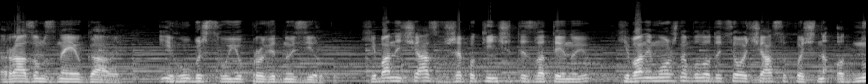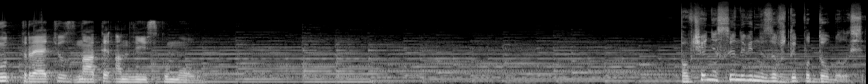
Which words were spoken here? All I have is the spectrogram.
разом з нею гали і губиш свою провідну зірку. Хіба не час вже покінчити з латиною? Хіба не можна було до цього часу хоч на одну третю знати англійську мову? Повчання синові не завжди подобалися.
